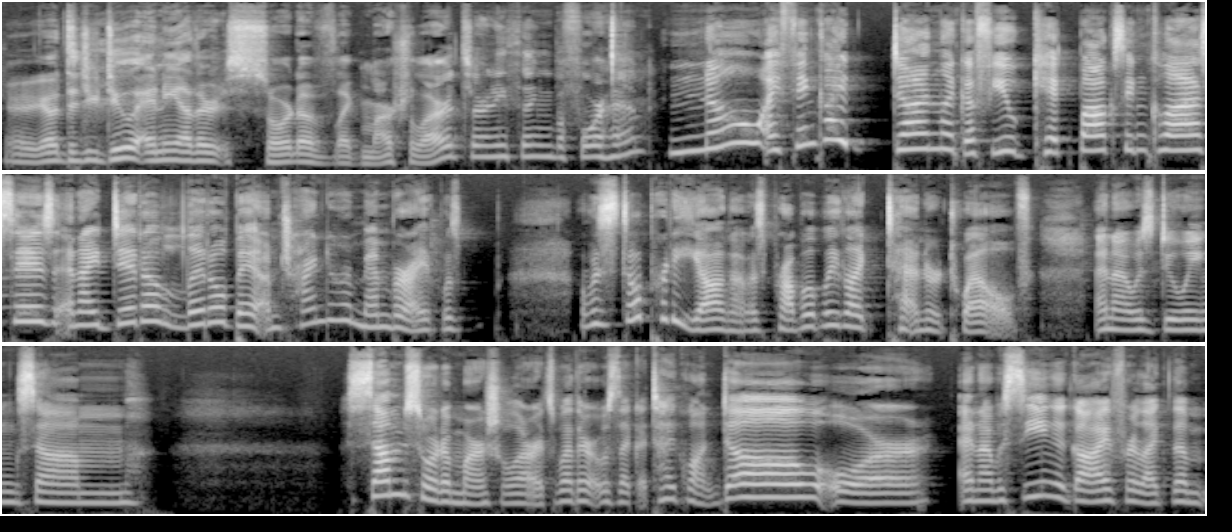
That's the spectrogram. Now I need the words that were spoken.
there you go. Did you do any other sort of like martial arts or anything beforehand? No, I think I'd done like a few kickboxing classes and I did a little bit. I'm trying to remember. I was I was still pretty young. I was probably like 10 or 12 and I was doing some some sort of martial arts, whether it was like a taekwondo or and I was seeing a guy for like the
